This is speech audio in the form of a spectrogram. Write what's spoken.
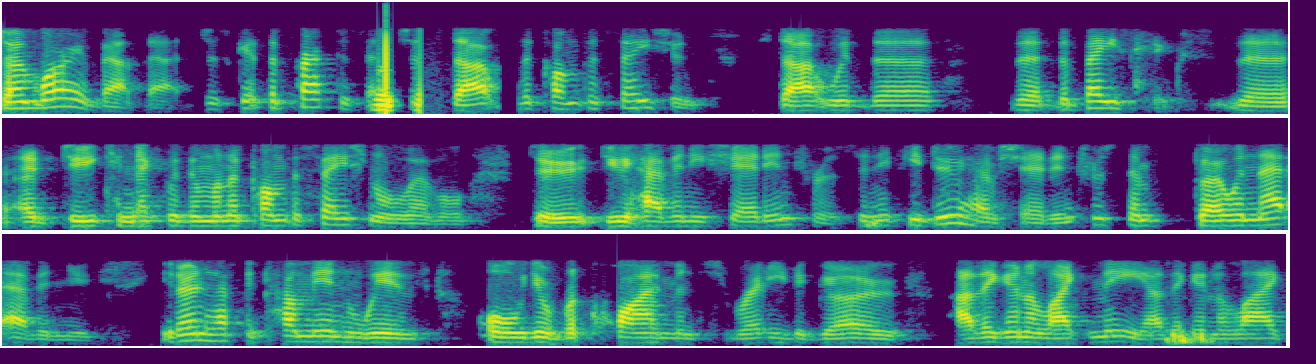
Don't worry about that. Just get the practice and Just start with the conversation. Start with the the, the basics. The uh, do you connect with them on a conversational level? Do do you have any shared interests? And if you do have shared interests, then go in that avenue. You don't have to come in with all your requirements ready to go. Are they going to like me? Are they going to like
